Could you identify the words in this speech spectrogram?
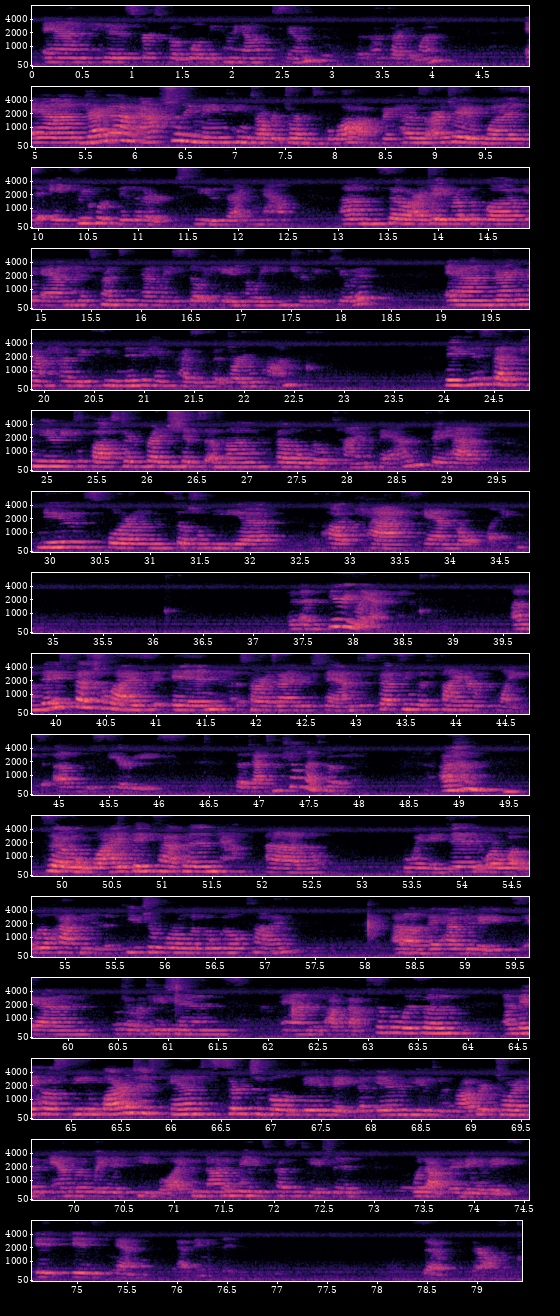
and his first book will be coming out soon, the Dragon One. And Dragon Mount actually maintains Robert Jordan's blog because RJ was a frequent visitor to Dragon Mount. Um, so RJ wrote the blog, and his friends and family still occasionally contribute to it. And Dragon Mount has a significant presence at Jordan Con. They exist as a community to foster friendships among fellow of Time fans. They have news, forums, social media, podcasts, and role playing. And then Theoryland. Um, they specialize in, as far as I understand, discussing the finer points of the series, such as killed Asmodean. Um, so why things happened, um, the way they did, or what will happen in the future world of the of Time. Um, they have debates and interpretations, and they talk about symbolism, and they host the largest and searchable database of interviews with Robert Jordan and related people. I could not have made this presentation without their database. It is an epic thing. So they're awesome.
